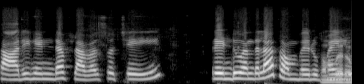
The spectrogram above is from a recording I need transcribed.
సారీ నిండా ఫ్లవర్స్ వచ్చాయి. రెండు వందల తొంభై రూపాయలు.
